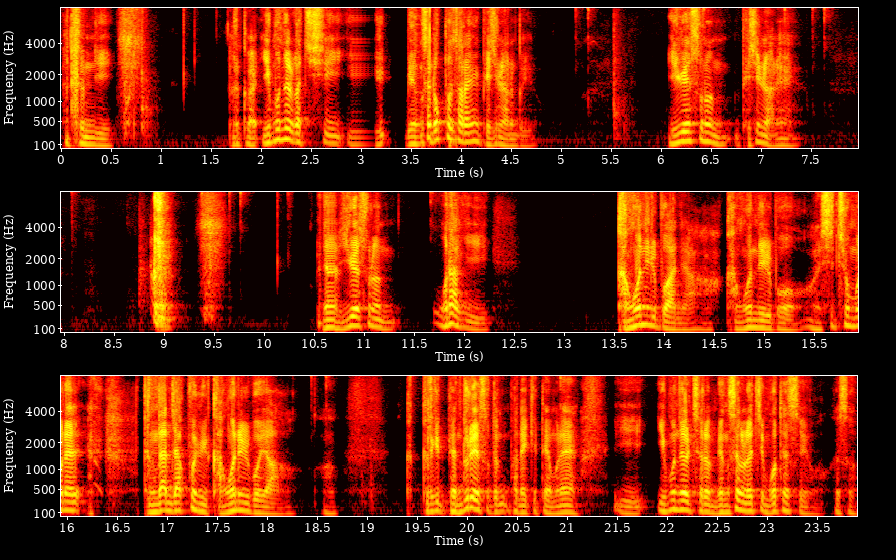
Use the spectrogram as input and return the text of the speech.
하여튼 이 그러니까 이분들 같이 명세 높은 사람이 배신을 하는 거예요. 이회수는 배신을 안 해. 왜냐면 이회수는 워낙이 강원일보 아니야. 강원일보. 어, 시춘문의 등단 작품이 강원일보야. 어. 그, 그렇게 변두리에서 등판했기 때문에 이, 이분들처럼 명성을 얻지 못했어요. 그래서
